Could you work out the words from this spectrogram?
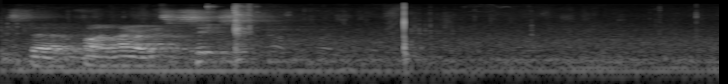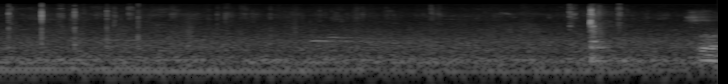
It's the final arrow, it's a six. So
